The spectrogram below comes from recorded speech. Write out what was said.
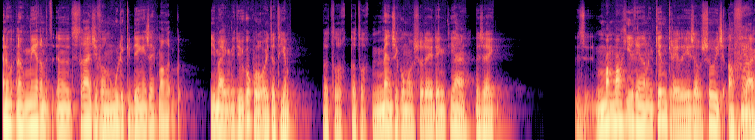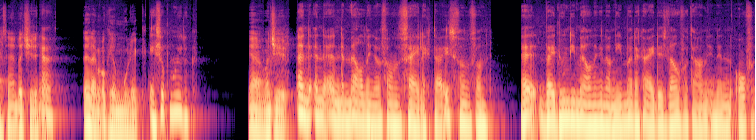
En ook, en ook meer in het, in het straatje van moeilijke dingen, zeg maar. Je merkt natuurlijk ook wel ooit dat, die, dat, er, dat er mensen komen of zo, dat je denkt, ja, dan zeg ik, dus ma- mag iedereen dan een kind krijgen? Dat je zelf zoiets afvraagt, hè? Dat, je, Ja, dat lijkt me ook heel moeilijk. is ook moeilijk. Ja, want je, En, en, en de meldingen van veilig thuis, van, van hè, wij doen die meldingen dan niet, maar dan ga je dus wel voortaan in een over,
